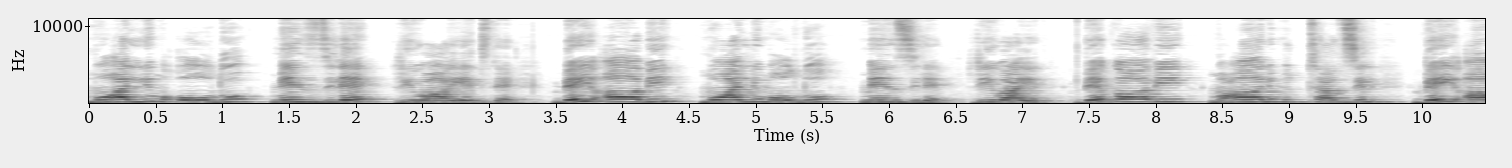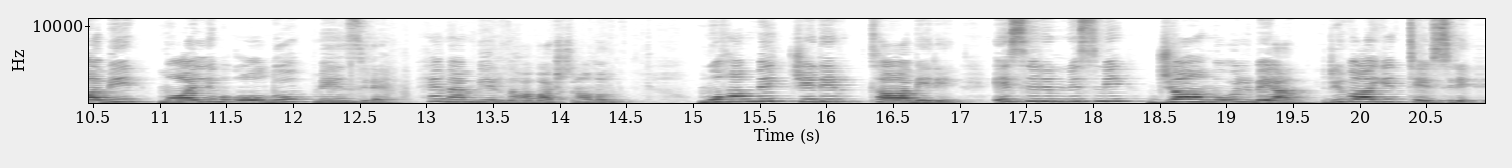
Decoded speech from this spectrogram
muallim oldu menzile rivayetle. Bey abi muallim oldu menzile rivayet. Begavi muallim tenzil. Bey abi muallim oldu menzile. Hemen bir daha baştan alalım. Muhammed Cerir Taberi. Eserinin ismi Camiül Beyan. Rivayet tefsiri.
